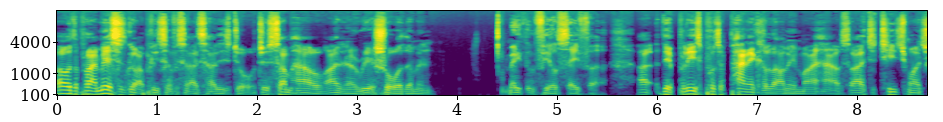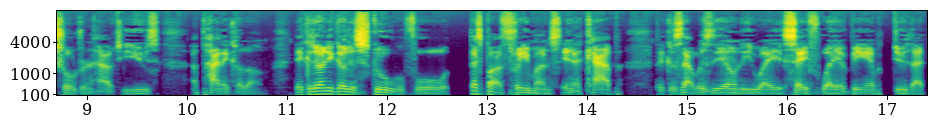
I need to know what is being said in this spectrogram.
oh, the Prime Minister's got a police officer outside his door to somehow, I don't know, reassure them and make them feel safer. Uh, the police put a panic alarm in my house. I had to teach my children how to use a panic alarm. They could only go to school for best part of three months in a cab because that was the only way, safe way of being able to do that.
